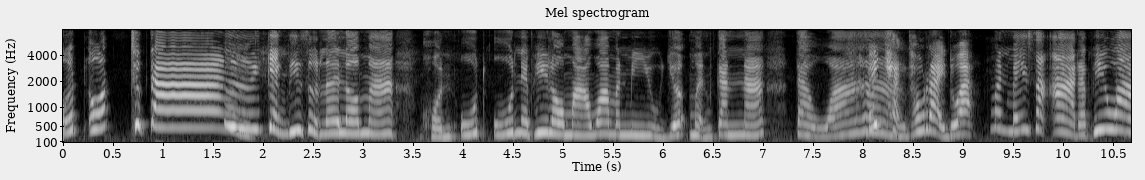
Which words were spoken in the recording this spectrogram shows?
ดอุดอุด ถูกต้องเอ้ยเก่งที่สุดเลยโลมาขนอูดอูดเนี่ยพี่โลมาว่ามันมีอยู่เยอะเหมือนกันนะ แต่ว่าไม่แข็งเท่าไหร่ด้วย มันไม่สะอาดอะพี่วา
